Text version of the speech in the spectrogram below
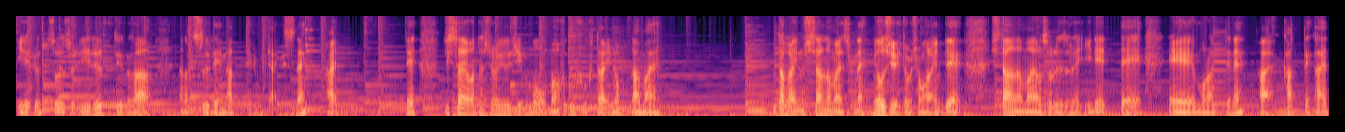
入れる、それぞれ入れるっていうのが、なんか通例になってるみたいですね。はい。で、実際私の友人も、まあ、夫婦二人の名前、お互いの下の名前ですよね。名字入れてもしょうがないんで、下の名前をそれぞれ入れて、えーもらってね、はい、買って帰っ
